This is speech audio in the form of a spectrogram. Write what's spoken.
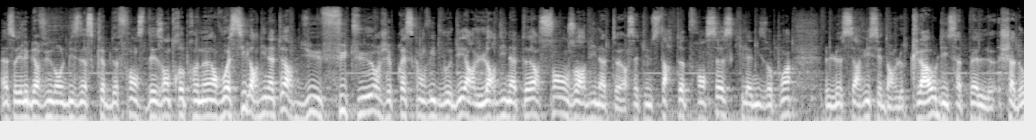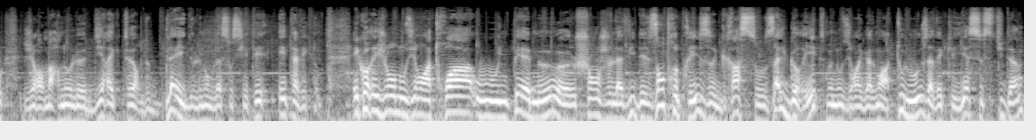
Ah, soyez les bienvenus dans le Business Club de France des entrepreneurs. Voici l'ordinateur du futur. J'ai presque envie de vous dire l'ordinateur sans ordinateur. C'est une start-up française qui l'a mise au point. Le service est dans le cloud. Il s'appelle Shadow. Jérôme Arnaud, le directeur de Blade, le nom de la société, est avec nous. Éco-région, nous irons à Troyes où une PME euh, change la vie des entreprises grâce aux algorithmes. Nous irons également à Toulouse avec Yes Student,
